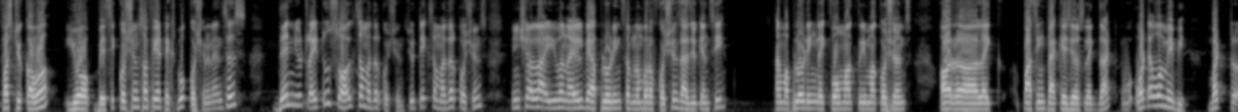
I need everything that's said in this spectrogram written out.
First you cover your basic questions of your textbook question and answers. Then you try to solve some other questions. You take some other questions. Inshallah even I will be uploading some number of questions. As you can see I'm uploading like 4 mark 3 mark questions or uh, like passing packages like that. Whatever may be. But uh,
